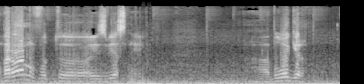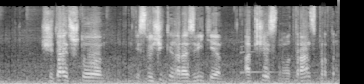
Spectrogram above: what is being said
Варламов, вот э, известный э, блогер, считает, что исключительно развитие общественного транспорта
